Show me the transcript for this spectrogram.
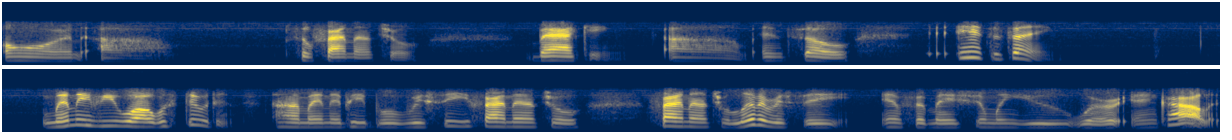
on uh, some financial backing." Um, and so here's the thing: many of you all were students. How many people received financial financial literacy information when you were in college?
